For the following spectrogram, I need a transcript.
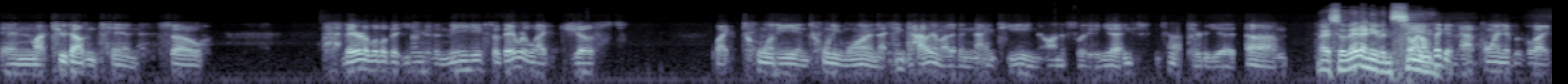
in like 2010. So they're a little bit younger than me. So they were like just like 20 and 21. I think Tyler might have been 19, honestly. Yeah, he's, he's not 30 yet. Um, All right, so they didn't even see. so I don't think at that point it was like,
